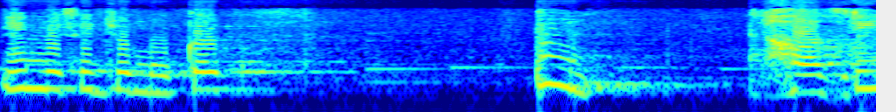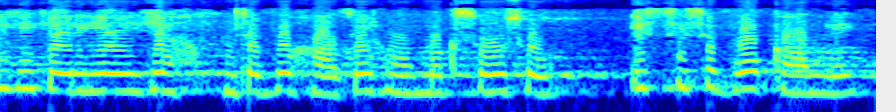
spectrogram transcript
ان میں سے جو موکل حاضری کے لیے یا جب وہ حاضر ہو مخصوص ہو اسی سے وہ کام لے۔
